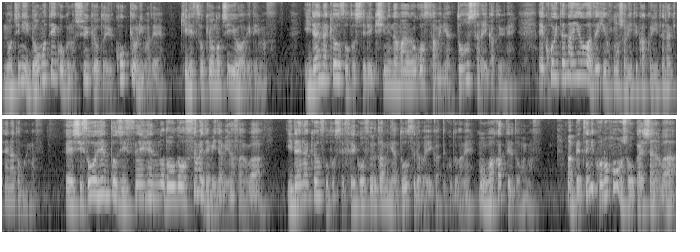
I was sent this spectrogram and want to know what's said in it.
後にローマ帝国の宗教という国教にまでキリスト教の地位を上げています。偉大な競争として歴史に名前を残すためにはどうしたらいいかというね、えこういった内容はぜひ本書にて確認いただきたいなと思います。え思想編と実践編の動画を全て見た皆さんは、偉大な競争として成功するためにはどうすればいいかってことがね、もう分かってると思います。まあ、別にこの本を紹介したのは、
